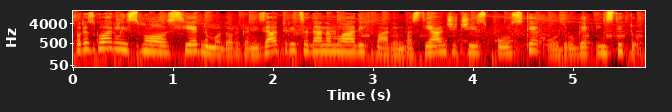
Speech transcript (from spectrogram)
Porazgovarali smo s jednom od organizatorica Dana mladih, Marijom Bastijančić iz Pulske udruge Institut.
